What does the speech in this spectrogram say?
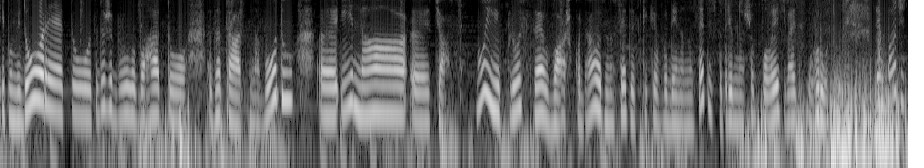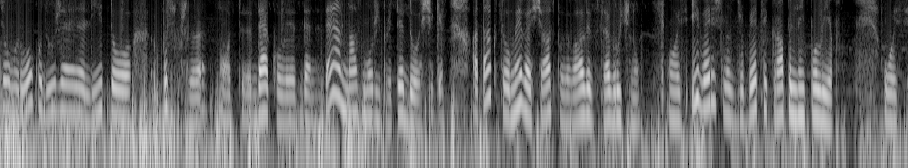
і помідори, то це дуже було багато затрат на воду е, і на е, час. Ну і плюс це важко, да, от носити, скільки води наноситись потрібно, щоб полити весь город. Тим паче цього року дуже літо посушливе. От деколи, де-не-де, в нас можуть пройти дощики. А так, то ми весь час поливали все вручну. Ось, і вирішила зробити крапельний полив. Ось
